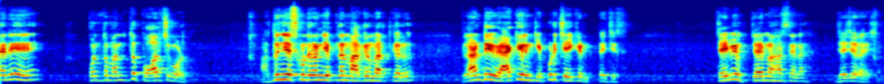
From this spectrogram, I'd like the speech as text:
కానీ కొంతమందితో పోల్చకూడదు. అర్థం చేసుకుంటారని చెప్తున్నాను మార్గన్ భరత్ గారు. ఇలాంటి వ్యాఖ్యలు ఇంకెప్పుడు చేయకండి దయచేసి. జై భీమ్ జై మహాసేన జై జయ రాజేశ్వర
